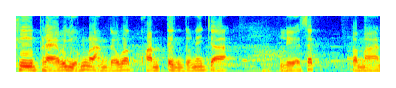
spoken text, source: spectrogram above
คือแผลไปอยู่ข้างหลัง แต่ว่าความตึงตรงนี้จะเหลือสักประมาณ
